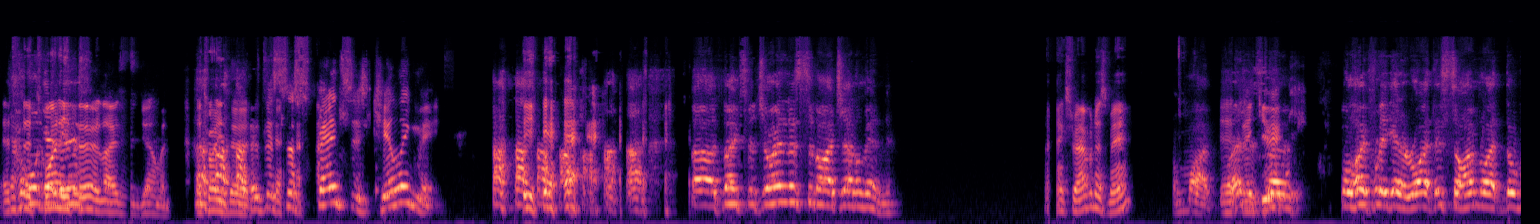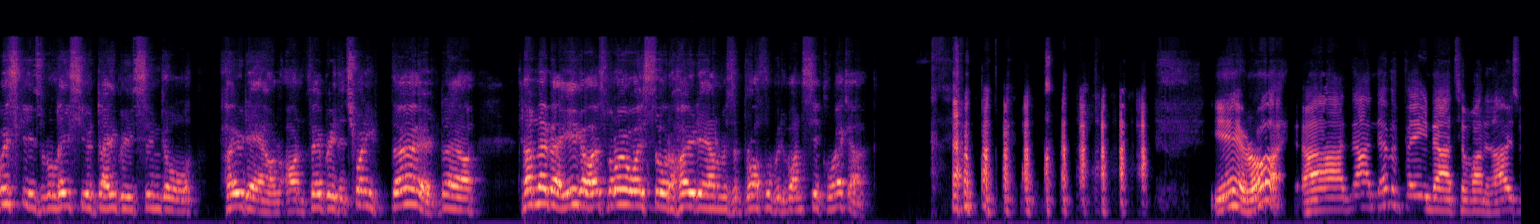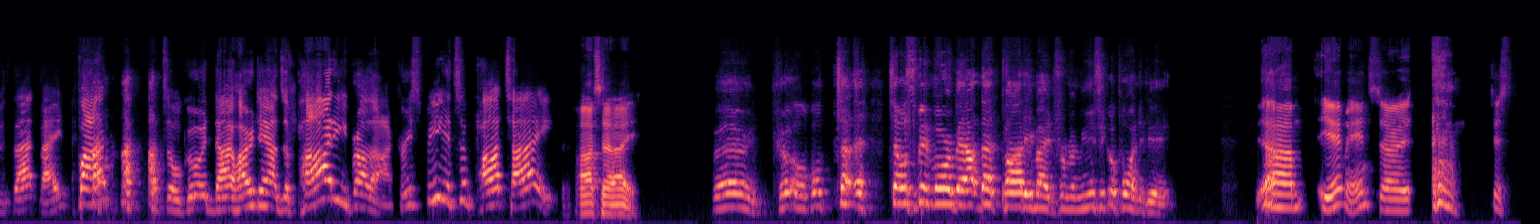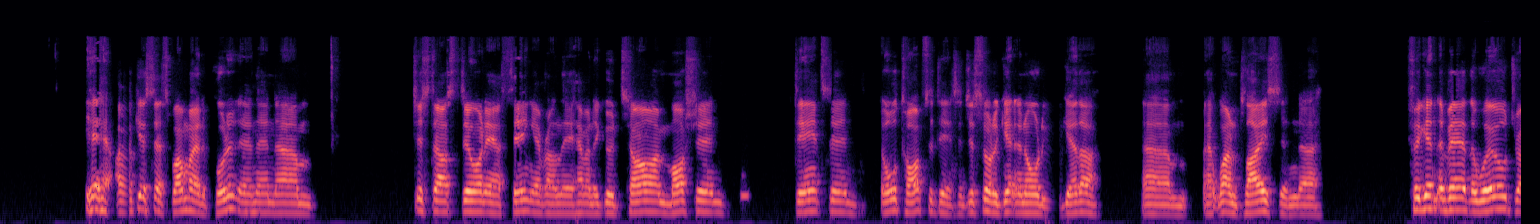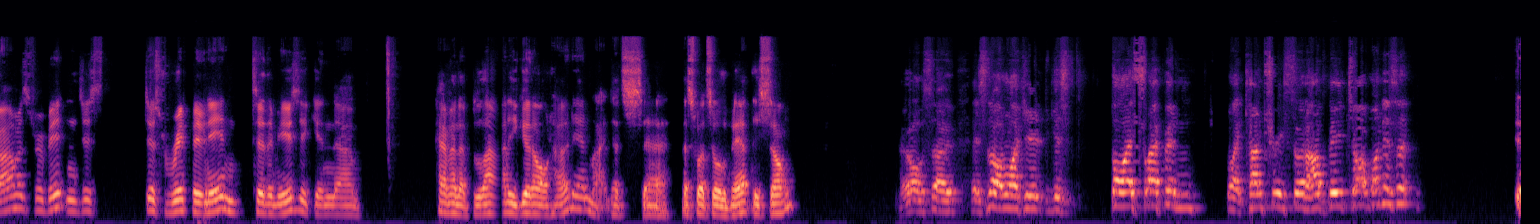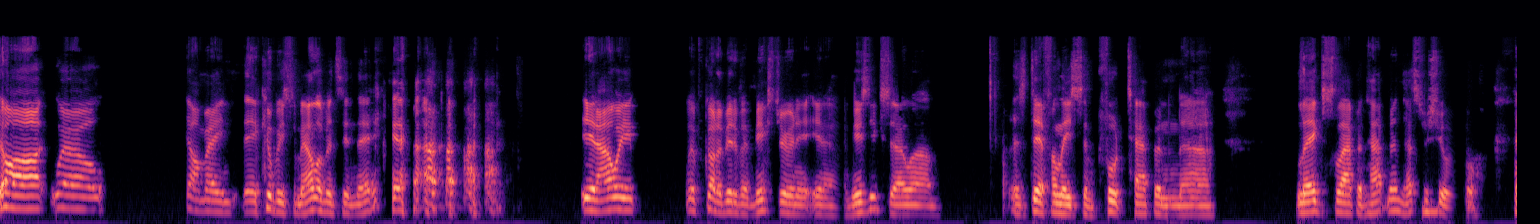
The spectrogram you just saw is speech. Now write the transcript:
It's the 23rd, ladies and gentlemen. The 23rd. the suspense is killing me. yeah. uh, thanks for joining us tonight, gentlemen. Thanks for having us, man. Oh, my pleasure. Thank you. So, well, hopefully you get it right this time. Right, the Whiskeys release your debut single Hoedown on February the 23rd. Now, I don't know about you guys, but I always thought a hoedown was a brothel with one sick worker. yeah, right. Uh, no, I've never been uh, to one of those with that, mate. But that's all good. No, hoedown's a party, brother. Krispy, it's a party. Party. Very cool. Well, t- uh, tell us a bit more about that party, mate, from a musical point of view. Um, yeah, man. So, just yeah, I guess that's one way to put it. And then um, just us doing our thing, everyone there having a good time, moshing, dancing, all types of dancing, just sort of getting it all together um, at one place and uh, forgetting about the world dramas for a bit and just just ripping in to the music and um, having a bloody good old hoedown, mate. That's uh, that's what it's all about. This song. Oh, so it's not like you're just thigh slapping like country sort of upbeat type one, is it? Uh, well, I mean, there could be some elements in there. you know, we we've got a bit of a mixture in it in our music, so um, there's definitely some foot tapping, uh, leg slapping happening. That's for sure.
